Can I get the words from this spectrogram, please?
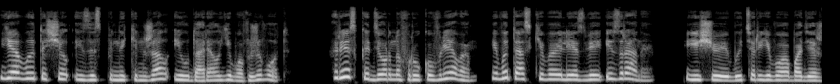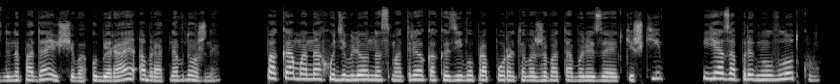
я вытащил из-за спины кинжал и ударил его в живот. Резко дернув руку влево и вытаскивая лезвие из раны, еще и вытер его об одежды нападающего, убирая обратно в ножны. Пока монах удивленно смотрел, как из его пропоротого живота вылезают кишки, я запрыгнул в лодку,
